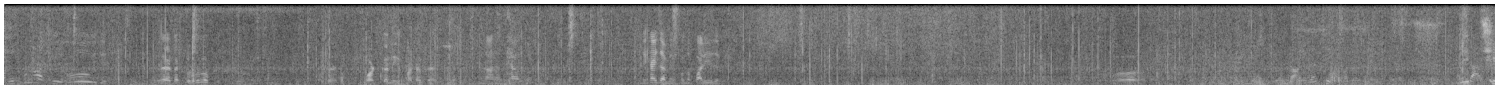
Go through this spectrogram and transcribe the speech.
অনেকগুলো আছে ওই যে। অ্যাটাক করবে না পটকানি ফাটাতে না না দেখাও তো। দেখাই যাবে কত পালিয়ে যাবে। দিচ্ছে।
